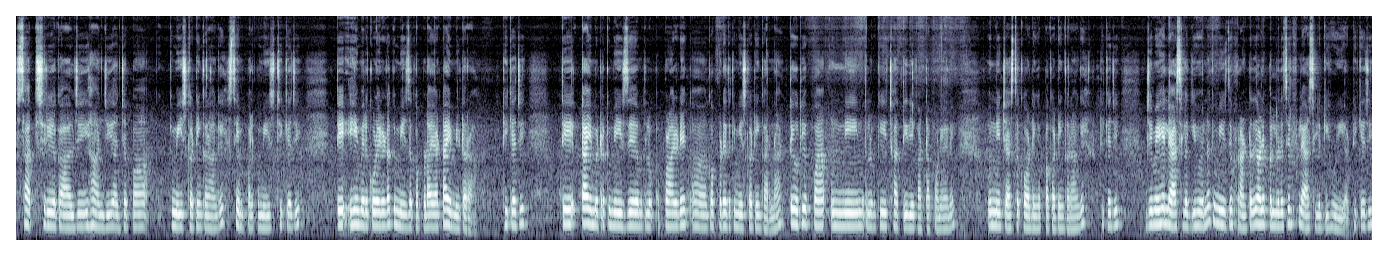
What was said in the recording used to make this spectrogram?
ਸਤਿ ਸ਼੍ਰੀ ਅਕਾਲ ਜੀ। ਹਾਂਜੀ, ਅੱਜ ਆਪਾਂ ਕਮੀਜ਼ ਕਟਿੰਗ ਕਰਾਂਗੇ। ਸਿੰਪਲ ਕਮੀਜ਼, ਠੀਕ ਹੈ ਜੀ। ਤੇ ਇਹ ਮੇਰੇ ਕੋਲ ਜਿਹੜਾ ਕਮੀਜ਼ ਦਾ ਕੱਪੜਾ ਆ 2.5 ਮੀਟਰ ਆ, ਠੀਕ ਹੈ ਜੀ। ਤੇ 2.5 ਮੀਟਰ ਕਮੀਜ਼ ਦੇ ਮਤਲਬ ਆਪਾਂ ਜਿਹੜੇ ਕੱਪੜੇ ਤੇ ਕਮੀਜ਼ ਕਟਿੰਗ ਕਰਨਾ, ਤੇ ਉਹਦੀ ਆਪਾਂ 19 ਮਤਲਬ ਕਿ ਛਾਤੀ ਦੀਆਂ ਕਾਟਾਂ ਪਾਉਣੀਆਂ ਨੇ। 19 ਚੈਸਟ ਅਕੋਰਡਿੰਗ ਆਪਾਂ ਕਟਿੰਗ ਕਰਾਂਗੇ, ਠੀਕ ਹੈ ਜੀ। ਜਿਵੇਂ ਇਹ ਲੈਸ ਲੱਗੀ ਹੋਈ ਹੈ ਨਾ ਕਮੀਜ਼ ਦੇ ਫਰੰਟ ਦੇ ਵਾਲੇ ਪੱਲੇ ਦੇ ਸਿਰਫ ਲੈਸ ਲੱਗੀ ਹੋਈ ਆ, ਠੀਕ ਹੈ ਜੀ।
